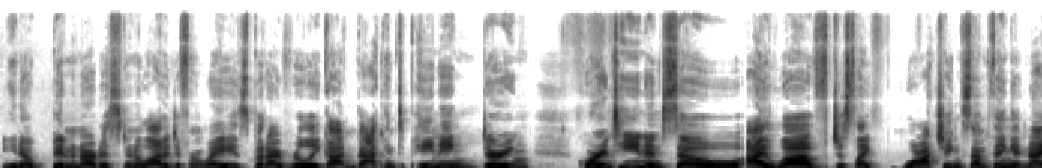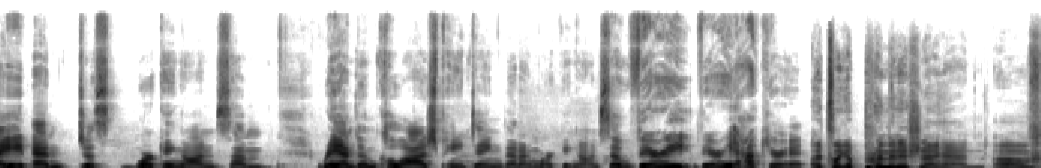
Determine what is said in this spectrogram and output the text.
you know, been an artist in a lot of different ways, but I've really gotten back into painting during quarantine. And so I love just like watching something at night and just working on some random collage painting that I'm working on. So very, very accurate. It's like a premonition I had of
